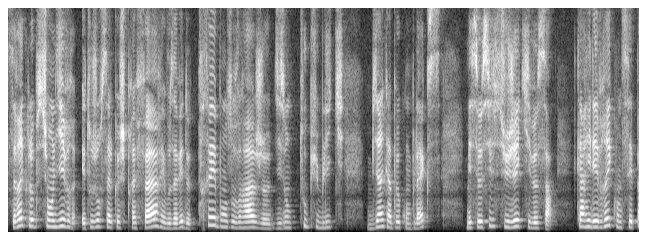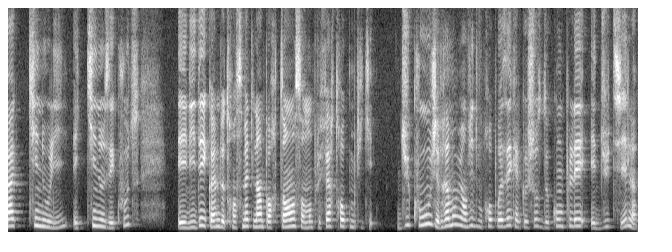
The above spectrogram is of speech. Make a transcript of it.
C'est vrai que l'option livre est toujours celle que je préfère et vous avez de très bons ouvrages, disons tout public, bien qu'un peu complexes, mais c'est aussi le sujet qui veut ça. Car il est vrai qu'on ne sait pas qui nous lit et qui nous écoute, et l'idée est quand même de transmettre l'importance sans non plus faire trop compliqué. Du coup, j'ai vraiment eu envie de vous proposer quelque chose de complet et d'utile.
